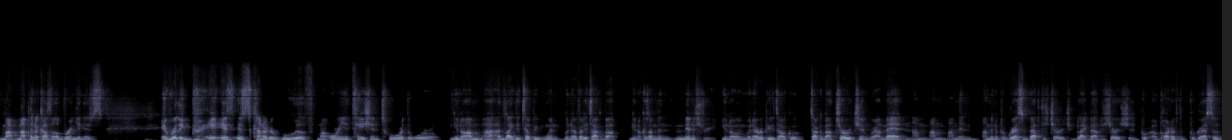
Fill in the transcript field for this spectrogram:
my my Pentecostal upbringing is it really is is kind of the root of my orientation toward the world. You know, I'm I'd like to tell people when whenever they talk about you know because I'm in ministry, you know, and whenever people talk talk about church and where I'm at, and I'm I'm I'm in I'm in a progressive Baptist church, Black Baptist church, a part of the Progressive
